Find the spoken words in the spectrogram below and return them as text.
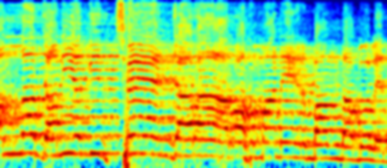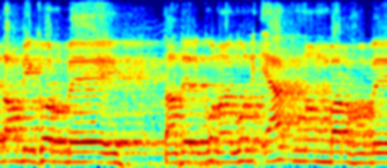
আল্লাহ জানিয়ে দিচ্ছেন, যারা রহমানের বান্দা বলে দাবি করবে তাদের গুণাগুণ এক নাম্বার হবে।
